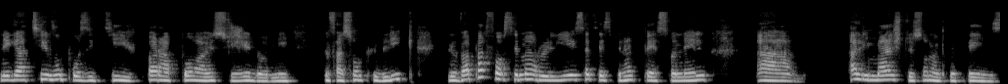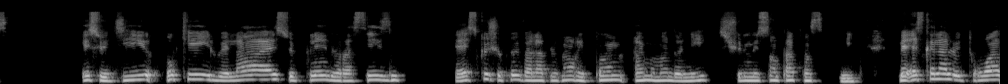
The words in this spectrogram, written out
négative ou positive par rapport à un sujet donné de façon publique ne va pas forcément relier cette expérience personnelle à, à l'image de son entreprise et se dire, OK, il est là, elle se plaint de racisme. Est-ce que je peux valablement répondre à un moment donné, je ne me sens pas concernée? Mais est-ce qu'elle a le droit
